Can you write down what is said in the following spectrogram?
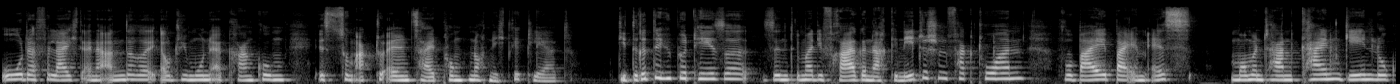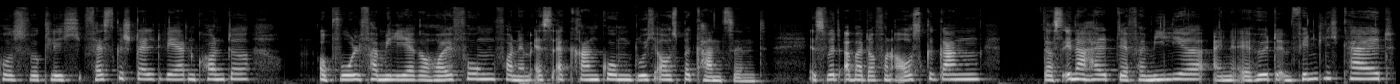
oder vielleicht eine andere Autoimmunerkrankung, ist zum aktuellen Zeitpunkt noch nicht geklärt. Die dritte Hypothese sind immer die Frage nach genetischen Faktoren, wobei bei MS momentan kein Genlokus wirklich festgestellt werden konnte, obwohl familiäre Häufungen von MS-Erkrankungen durchaus bekannt sind. Es wird aber davon ausgegangen, dass innerhalb der Familie eine erhöhte Empfindlichkeit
